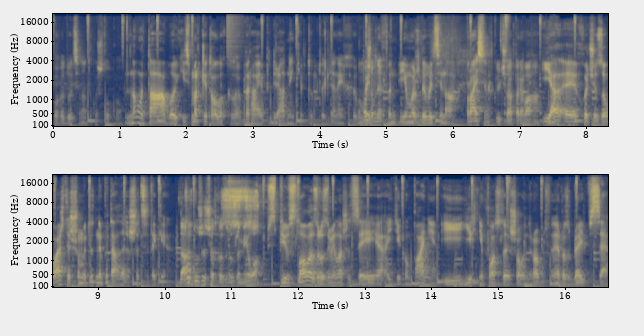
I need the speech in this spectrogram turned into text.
поведуться на таку штуку. Ну та, або якийсь маркетолог, коли вибирає підрядників. Тобто для них Ну, може, в них- їм важлива ціна. Прайсинг ключова перевага. І я е, хочу зауважити, що ми тут не питали, що це таке. Да, тут дуже чітко зрозуміло. з півслова зрозуміло, що це є it компанія і їхні послуги, що вони роблять, вони розробляють все:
